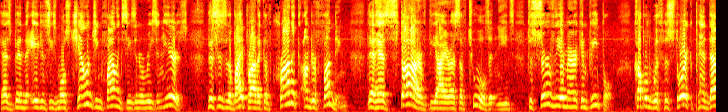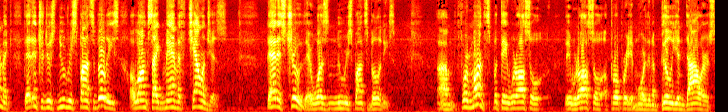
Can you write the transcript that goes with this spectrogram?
has been the agency's most challenging filing season in recent years. This is the byproduct of chronic underfunding that has starved the IRS of tools it needs to serve the American people, coupled with historic pandemic that introduced new responsibilities alongside mammoth challenges. That is true. There was new responsibilities um, for months, but they were also they were also appropriated more than a billion dollars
